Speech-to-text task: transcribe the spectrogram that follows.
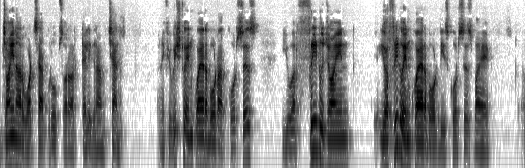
join our WhatsApp groups or our Telegram channel. And if you wish to inquire about our courses, you are free to join, you are free to inquire about these courses by uh,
